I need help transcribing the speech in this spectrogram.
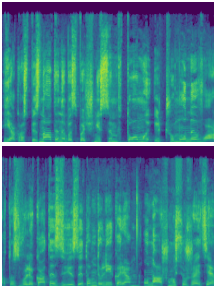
Як розпізнати небезпечні симптоми і чому не варто зволікати з візитом до лікаря у нашому сюжеті.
